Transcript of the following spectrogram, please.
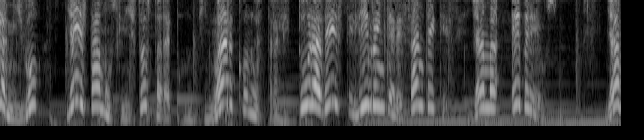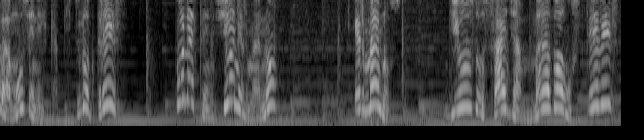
Hola amigo, ya estamos listos para continuar con nuestra lectura de este libro interesante que se llama Hebreos. Ya vamos en el capítulo 3. Pon atención hermano. Hermanos, Dios los ha llamado a ustedes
